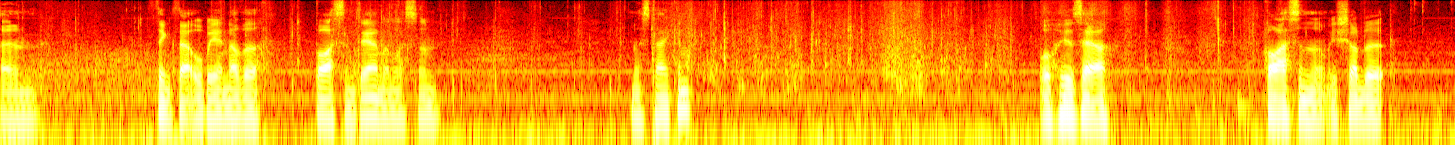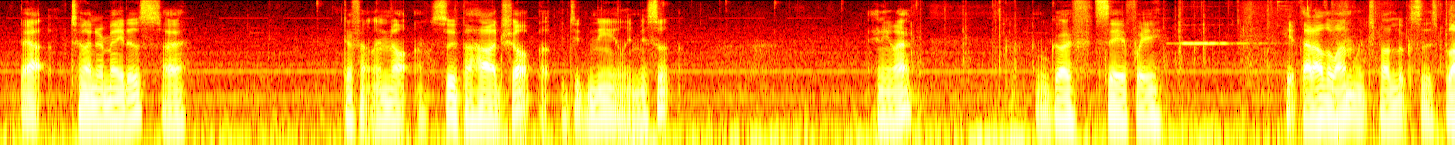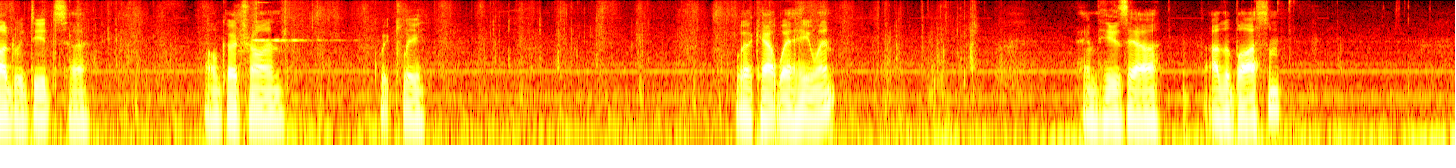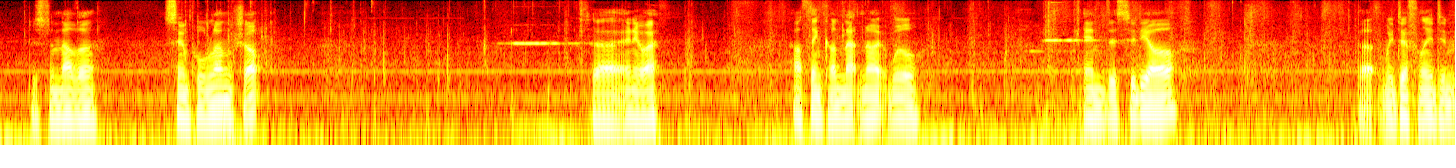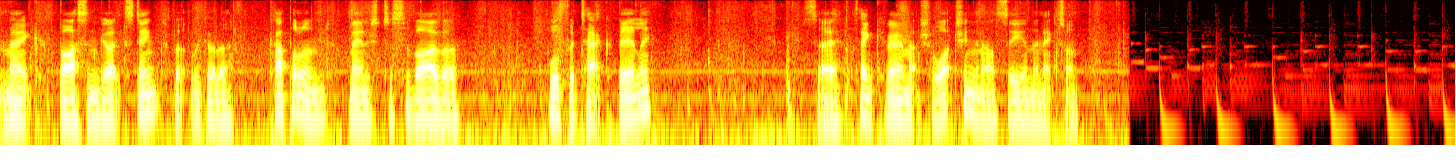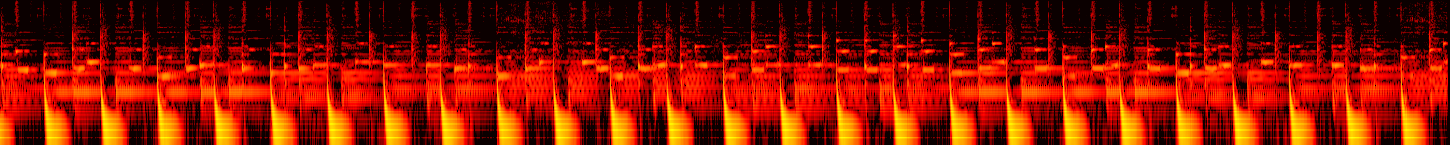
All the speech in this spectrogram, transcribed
And think that will be another bison down unless I'm mistaken. Well, here's our bison that we shot at about 200 meters, so Definitely not super hard shot, but we did nearly miss it. Anyway, we'll go see if we hit that other one, which by looks of this blood we did, so I'll go try and quickly work out where he went. And here's our other bison. Just another simple lung shot. So anyway, I think on that note we'll end this video off. But we definitely didn't make bison go extinct, but we got a couple and managed to survive a wolf attack barely. So thank you very much for watching and I'll see you in the next one.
